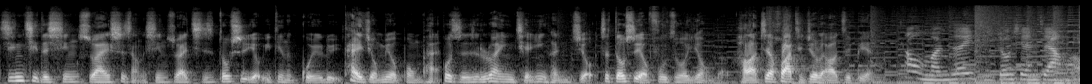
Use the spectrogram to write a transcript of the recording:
经济的兴衰，市场的兴衰，其实都是有一定的规律。太久没有崩盘，或者是乱印钱印很久，这都是有副作用的。好了，这个话题就聊到这边。那我们这一集就先这样喽，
